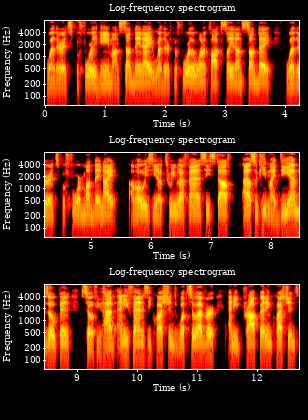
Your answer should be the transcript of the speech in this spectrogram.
whether it's before the game on Sunday night, whether it's before the one o'clock slate on Sunday, whether it's before Monday night. I'm always, you know, tweeting my fantasy stuff. I also keep my DMs open. So if you have any fantasy questions whatsoever, any prop betting questions,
